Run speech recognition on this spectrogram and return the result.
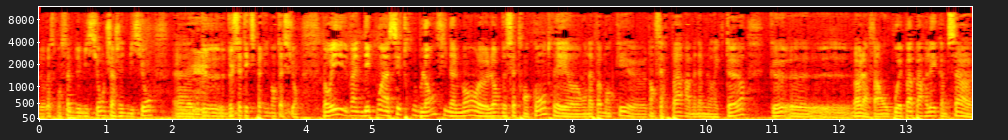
le responsable de mission, chargé de mission euh, de, cette expérimentation. Donc vous voyez, des points assez troublants finalement lors de cette rencontre et on n'a pas manqué d'en faire part à Madame le recteur que euh, voilà, enfin on pouvait pas parler comme ça euh,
